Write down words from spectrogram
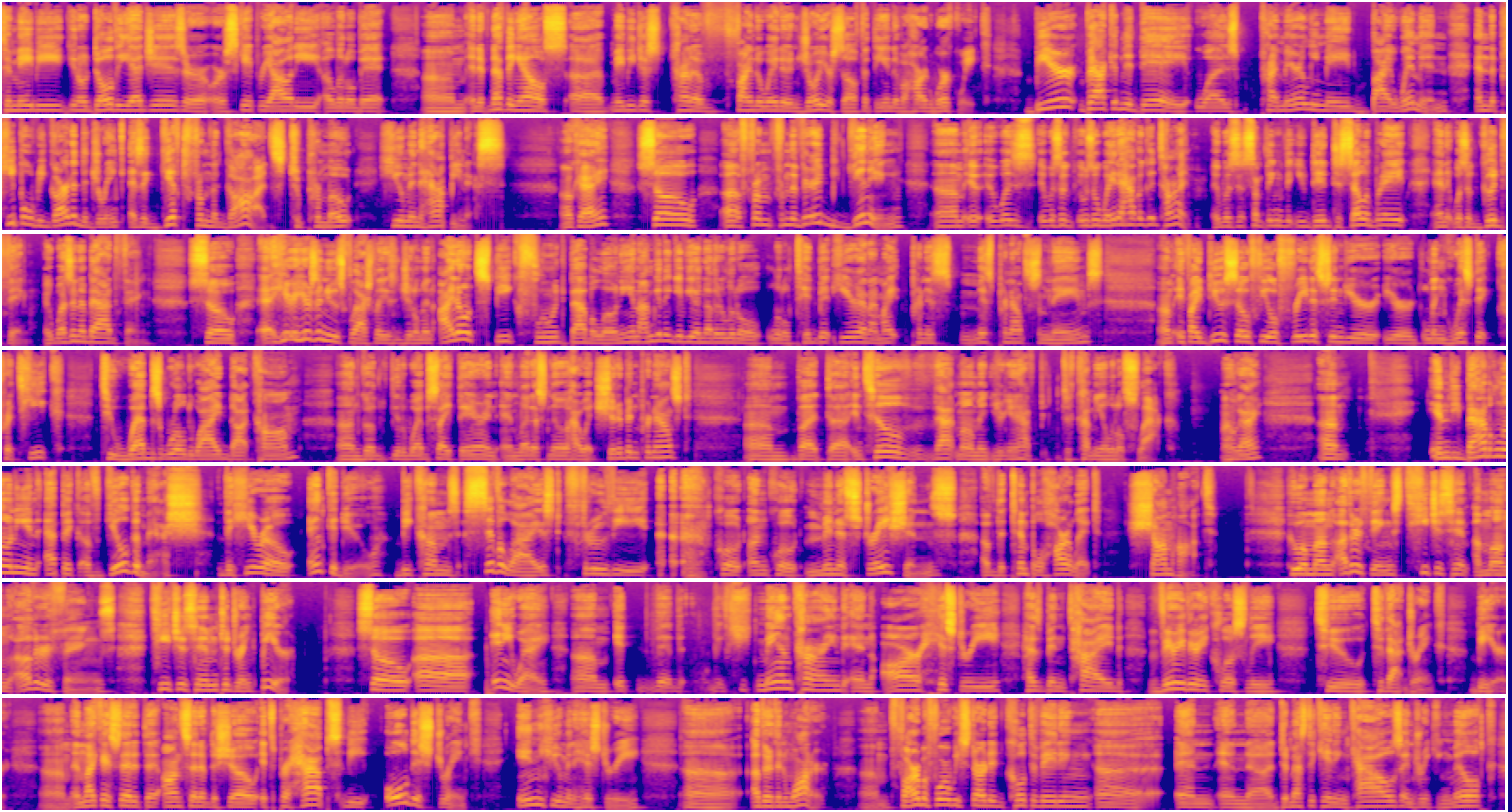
to maybe you know dull the edges or, or escape reality a little bit. Um, and if nothing else uh, maybe just kind of find a way to enjoy yourself at the end of a hard work week. Beer back in the day was primarily made by women and the people regarded the drink as a gift from the gods to promote human happiness Okay, so uh, from from the very beginning, um, it, it, was it was a it was a way to have a good time. It was something that you did to celebrate, and it was a good thing. It wasn't a bad thing. So uh, here here's a news flash, ladies and gentlemen. I don't speak fluent Babylonian. I'm going to give you another little little tidbit here, and I might pronounce, mispronounce some names. Um, if I do so, feel free to send your your linguistic critique to websworldwide.com. Um, go to the website there and, and let us know how it should have been pronounced. Um, but uh, until that moment, you're going to have to cut me a little slack. Okay? Um, in the Babylonian epic of Gilgamesh, the hero Enkidu becomes civilized through the quote unquote ministrations of the temple harlot Shamhat, who, among other things, teaches him, among other things, teaches him to drink beer. So uh, anyway, um, it the, the, mankind and our history has been tied very very closely to to that drink, beer. Um, and like I said at the onset of the show, it's perhaps the oldest drink in human history, uh, other than water. Um, far before we started cultivating uh, and and uh, domesticating cows and drinking milk,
